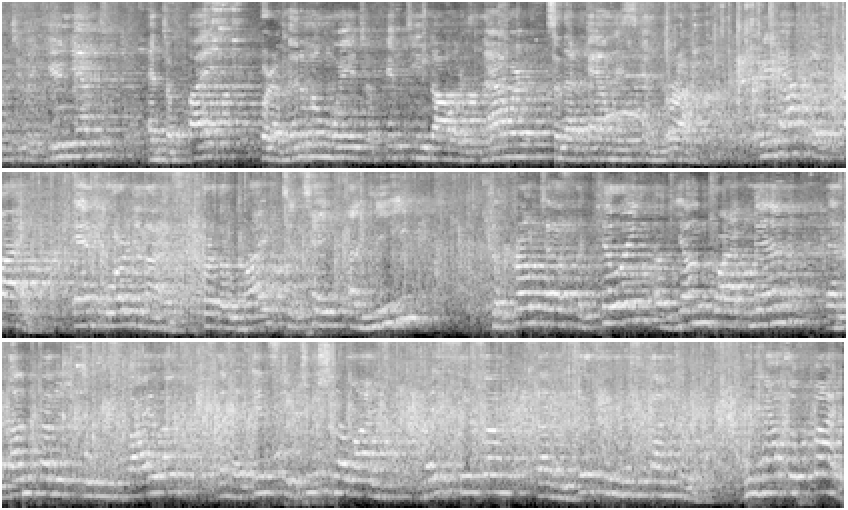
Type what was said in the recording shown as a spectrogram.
into a union and to fight for a minimum wage of $15 an hour so that families can thrive. We have to fight and organize for the right to take a knee to protest the killing of young black men and unpunished police violence and the that exists in this country. We have to fight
